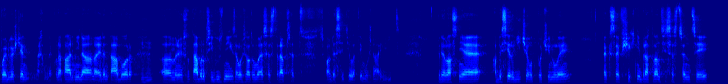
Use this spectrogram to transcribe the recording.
pojedu ještě na, jako na pár dní na, na jeden tábor. Mm-hmm. Jmenuje se to tábor příbuzných, založila to moje sestra před třeba deseti lety, možná i víc. Kde vlastně, aby si rodiče odpočinuli, tak se všichni bratranci, sestřenci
